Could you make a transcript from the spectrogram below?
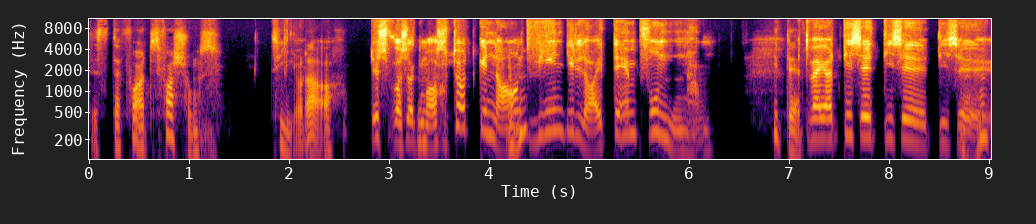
das, das Forschungsziel, oder auch? Das, was er gemacht hat, genau, mhm. und wie ihn die Leute empfunden haben. Bitte. Weil ja diese, diese, diese mhm.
